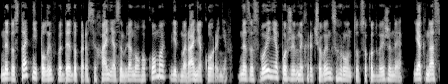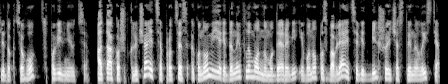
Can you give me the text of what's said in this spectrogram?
Недостатній полив веде до пересихання земляного кома, відмирання коренів, незасвоєння поживних речовин з ґрунту, сокодвижене. Як наслідок цього сповільнюються. А також включається процес економії рідини в лимонному дереві, і воно позбавляється від більшої частини листя.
